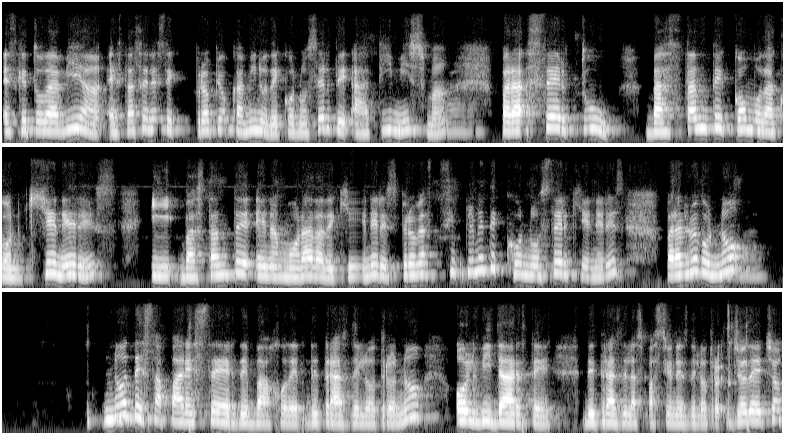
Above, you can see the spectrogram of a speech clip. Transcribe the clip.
es que todavía estás en ese propio camino de conocerte a ti misma para ser tú bastante cómoda con quién eres y bastante enamorada de quién eres, pero simplemente conocer quién eres para luego no no desaparecer debajo, de, detrás del otro, no olvidarte detrás de las pasiones del otro. Yo, de hecho,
